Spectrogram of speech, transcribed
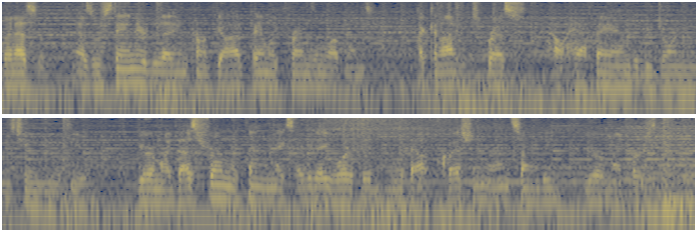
Vanessa, as we stand here today in front of God, family, friends, and loved ones, I cannot express how happy I am to be joining this union with you. You are my best friend, the thing that makes every day worth it, and without question or uncertainty, you are my person.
